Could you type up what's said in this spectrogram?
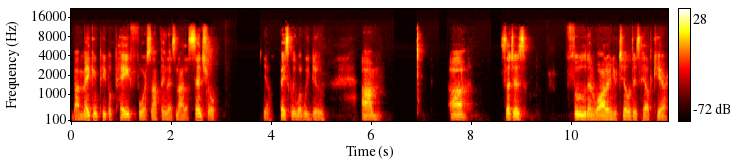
by making people pay for something that's not essential, you know, basically what we do, um, uh, such as food and water and utilities, healthcare,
